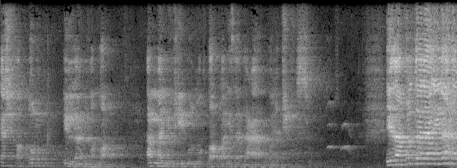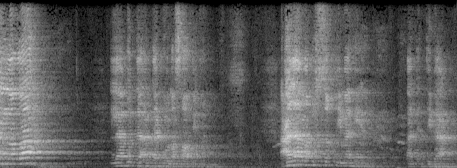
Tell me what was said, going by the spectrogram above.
كشف الضر إلا من الله أما يجيب المضطر إذا دعاه ويكشف السوء إذا قلت لا إله إلا الله لا بد أن تكون صادقا. علامة الصدق ما هي؟ الاتباع.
